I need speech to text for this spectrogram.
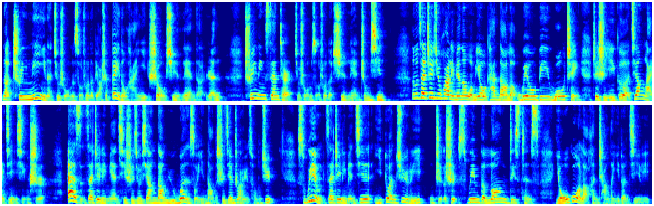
那 trainee 呢，就是我们所说的表示被动含义，受训练的人。Training center 就是我们所说的训练中心。那么在这句话里面呢，我们又看到了 will be watching，这是一个将来进行时。As 在这里面其实就相当于 when 所引导的时间状语从句。Swim 在这里面接一段距离，指的是 swim the long distance，游过了很长的一段距离。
